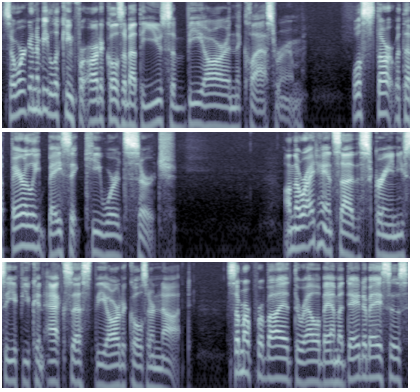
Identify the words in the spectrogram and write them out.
So we're going to be looking for articles about the use of VR in the classroom. We'll start with a fairly basic keyword search. On the right hand side of the screen, you see if you can access the articles or not. Some are provided through Alabama databases,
